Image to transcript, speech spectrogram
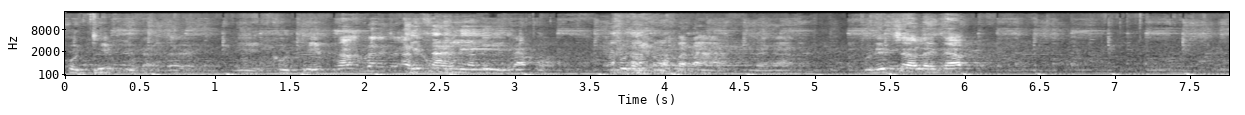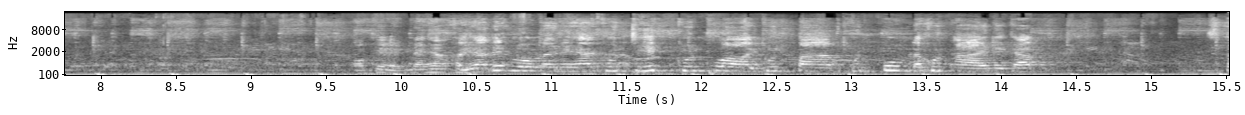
คุณทิพย์อยู่ไหนเอ่ย นี่คุณทิพย์นะไม่อันนี้คุณทิพย์นาลีครับผมคุณทิพย์ธรรมดานะฮะคุณทิพย์เชิญเลยครับโอเคนะครับขออนุญาตเรียกรวมเลยนะฮะคุณทิพย์คุณพลอย คุณปาล์มคุณปุ้มและคุณอายนะครับสแต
